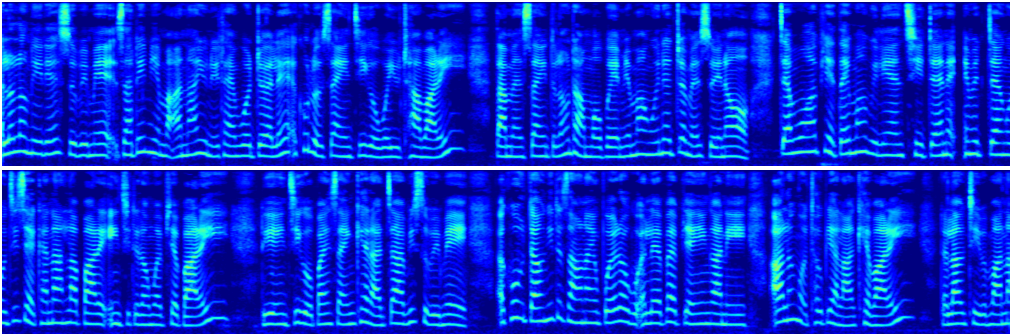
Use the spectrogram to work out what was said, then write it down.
အလုပ်လုပ်နေတဲ့ဆိုပေမဲ့ဇာတိမြေမှာအနားယူနေထိုင်ဖို့အတွက်လည်းအခုလိုစိုင်ကြီးကိုဝယ်ယူထားပါတယ်။တာမန်စိုင်တလုံးတောင်မဟုတ်ပဲမြန်မာငွေနဲ့တွက်မယ်ဆိုရင်တော့တန်မိုးအဖြစ်သိန်းမောင်းဘီလီယံချီတန်းနဲ့အင်မတန်ကိုကြီးကျယ်ခမ်းနားလှပတဲ့အင်ဂျီတစ်လုံးပဲဖြစ်ပါတယ်။ဒီအင်ဂျီကိုပိုင်ဆိုင်ခဲ့တာကြာပြီဆိုပေမဲ့အခုတောင်ကြီးတစောင်းနိုင်ပွဲတော်ကိုအလဲပတ်ပြန်ရင်းကနေအားလုံးကိုထုတ်ပြန်လာခဲ့ပါတယ်။ဒီလောက်ထိပမာဏ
